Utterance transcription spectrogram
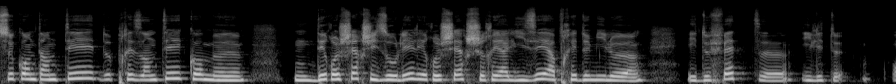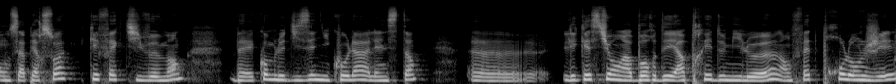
se contenter de présenter comme euh, des recherches isolées les recherches réalisées après 2001. Et de fait, euh, il est, on s'aperçoit qu'effectivement, ben, comme le disait Nicolas à l'instant, euh, les questions abordées après 2001, en fait, prolongeaient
